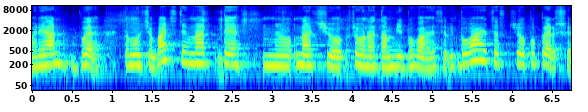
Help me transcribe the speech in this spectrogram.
варіант Б. Тому що, бачите, в нас де ну, у нас що, що у там відбувається? Відбувається, що, по-перше,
